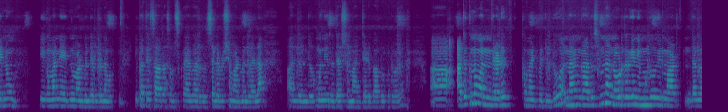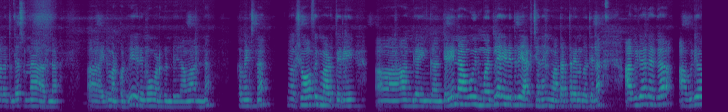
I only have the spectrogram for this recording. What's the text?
ಏನು ಈಗ ಮೊನ್ನೆ ಇದನ್ನ ಮಾಡಿ ಎಲ್ಲರೂ ನಾವು ಇಪ್ಪತ್ತೈದು ಸಾವಿರ ಸಬ್ಸ್ಕ್ರೈಬರ್ ಸೆಲೆಬ್ರೇಷನ್ ಮಾಡಿ ಬಂದ್ವಲ್ಲ ಅಲ್ಲೊಂದು ಮುನಿ ಹೃದಯಾಶ್ರಮ ಅಂತೇಳಿ ಬಾಗಲಕೋಟೆ ಅದಕ್ಕೂ ಒಂದೆರಡು ಕಮೆಂಟ್ ಬಿದ್ದಿದ್ದು ನಂಗೆ ಅದು ಸುಮ್ಮನೆ ನೋಡಿದ್ರಿಗೆ ನಿಮಗೂ ಇದು ಮಾಡ್ದಂಗೆ ಆಗತ್ತಂತ ಸುಮ್ಮನೆ ಅದನ್ನ ಇದು ಮಾಡ್ಕೊಂಡ್ವಿ ರಿಮೂವ್ ಮಾಡ್ಕೊಂಡ್ವಿ ನಾವು ಅದನ್ನ ಕಮೆಂಟ್ಸ್ನ ಶೋ ಆಫಿಗೆ ಮಾಡ್ತೀರಿ ಹಂಗೆ ಹಿಂಗೆ ಅಂತೇಳಿ ನಾವು ಇದು ಮೊದಲೇ ಹೇಳಿದ್ರೆ ಯಾಕೆ ಜನ ಹಿಂಗೆ ಮಾತಾಡ್ತಾರೆ ಅನ್ನೋ ಗೊತ್ತಿಲ್ಲ. ಆ ವಿಡಿಯೋದಾಗ, ಆ ವಿಡಿಯೋ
